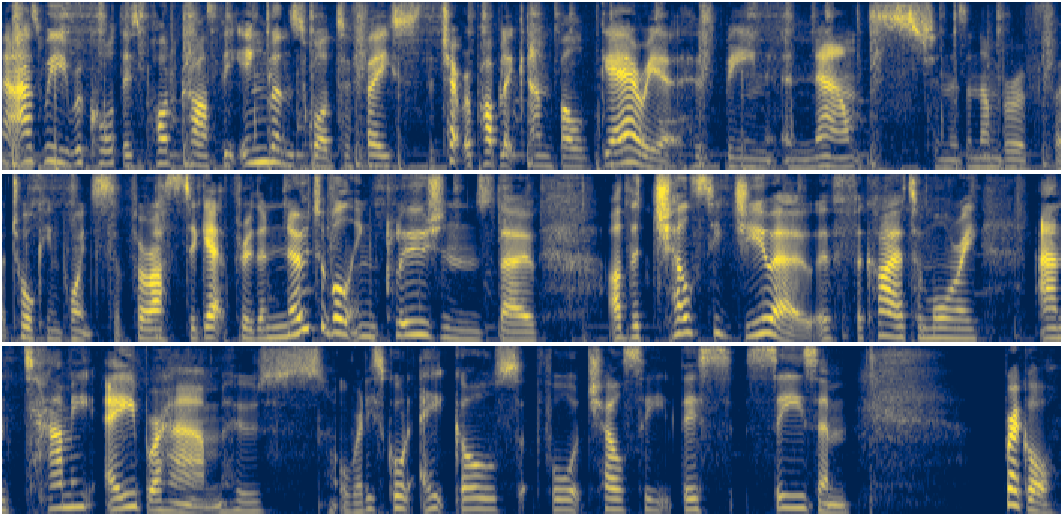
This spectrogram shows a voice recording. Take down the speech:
Now, as we record this podcast, the England squad to face the Czech Republic and Bulgaria has been announced, and there's a number of uh, talking points for us to get through. The notable inclusions, though, are the Chelsea duo of Fikayo Tomori and Tammy Abraham, who's already scored eight goals for Chelsea this season. Gregor,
